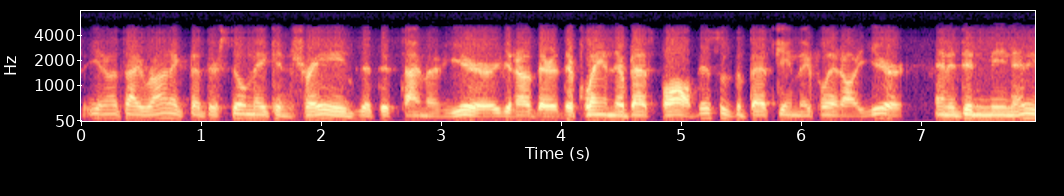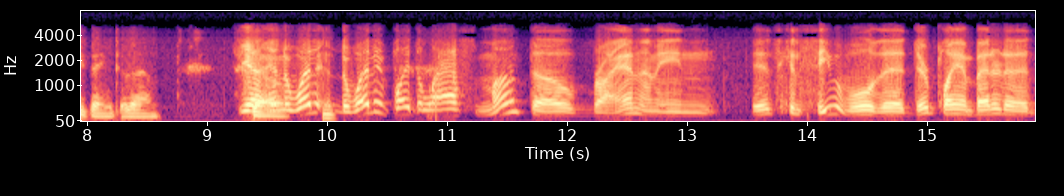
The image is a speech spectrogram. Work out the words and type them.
You know, it's ironic that they're still making trades at this time of year. You know, they're they're playing their best ball. This was the best game they played all year, and it didn't mean anything to them. Yeah, So- and the way the way they played the last month, though, Brian. I mean, it's conceivable that they're playing better than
